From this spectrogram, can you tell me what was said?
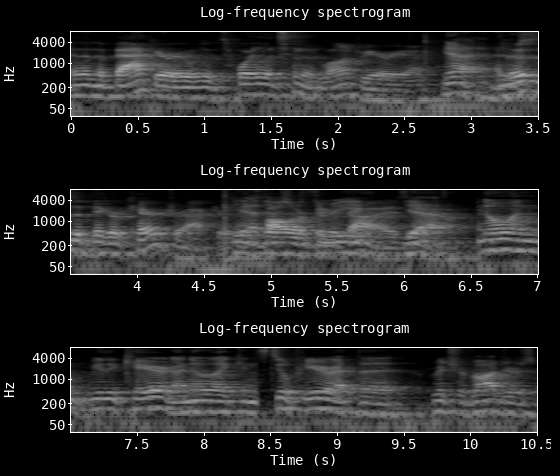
and then the back area was the toilets and the laundry area. Yeah, And there's- those are the bigger character actors. Yeah, the taller, bigger guys. Yeah. no one really cared. I know, like in Steel Pier at the Richard Rodgers,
